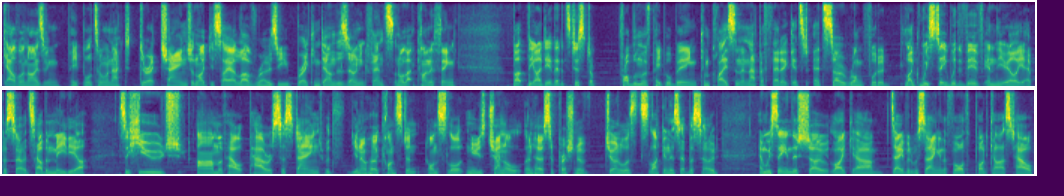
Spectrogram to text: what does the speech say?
galvanizing people to enact direct change, and like you say, I love Rosie breaking down the zoning fence and all that kind of thing. But the idea that it's just a problem of people being complacent and apathetic, it's it's so wrong-footed. Like we see with Viv in the earlier episodes, how the media is a huge arm of how power is sustained with you know her constant onslaught news channel and her suppression of journalists, like in this episode. And we see in this show, like um, David was saying in the fourth podcast, how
